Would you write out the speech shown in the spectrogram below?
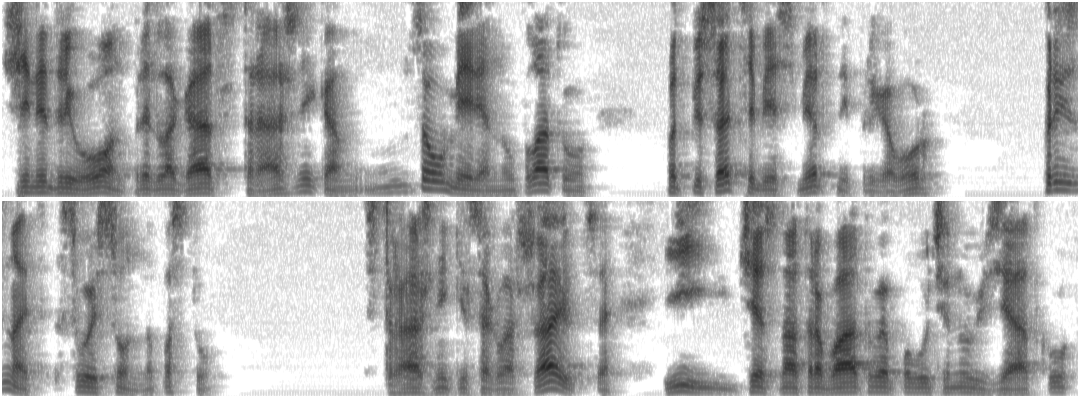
Синедрион предлагает стражникам за умеренную плату подписать себе смертный приговор, признать свой сон на посту. Стражники соглашаются и, честно отрабатывая полученную взятку,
